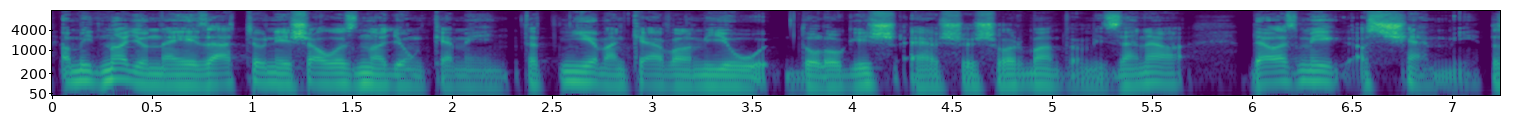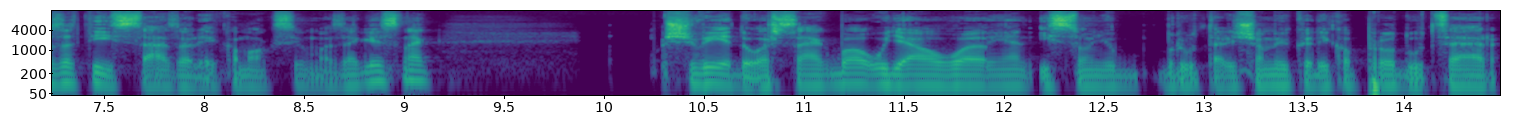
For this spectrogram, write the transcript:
Amit nagyon nehéz áttörni, és ahhoz nagyon kemény. Tehát nyilván kell valami jó dolog is elsősorban, valami zene, de az még az semmi. Az a 10 a maximum az egésznek. Svédországban, ugye, ahol ilyen iszonyú brutálisan működik a producer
